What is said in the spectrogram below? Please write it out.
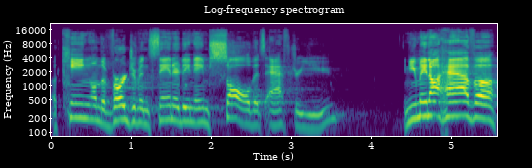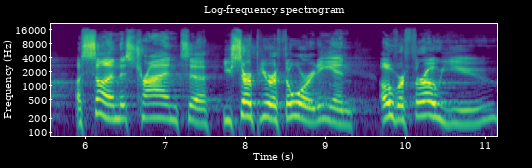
a king on the verge of insanity named Saul that's after you, and you may not have a, a son that's trying to usurp your authority and overthrow you.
